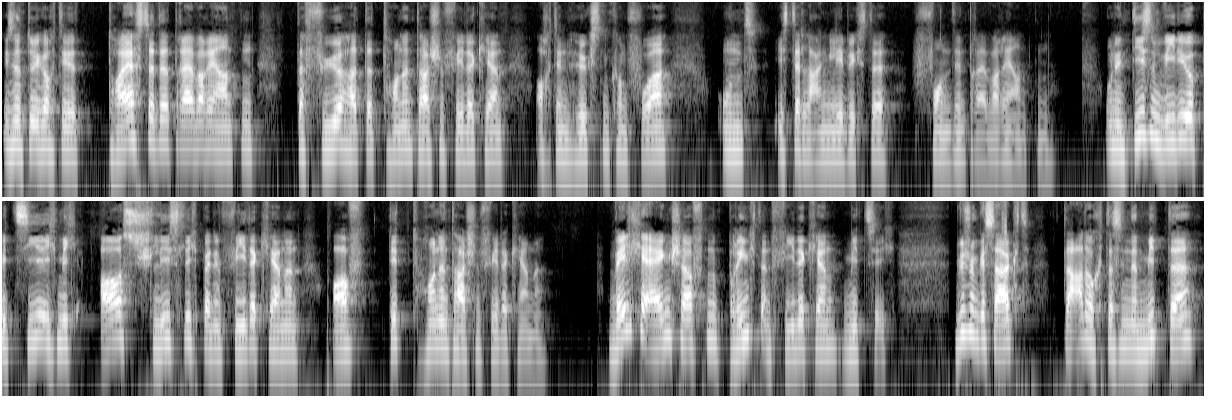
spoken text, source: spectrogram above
Ist natürlich auch die teuerste der drei Varianten. Dafür hat der Tonnentaschenfederkern auch den höchsten Komfort und ist der langlebigste von den drei Varianten. Und in diesem Video beziehe ich mich ausschließlich bei den Federkernen auf die Tonnentaschenfederkerne. Welche Eigenschaften bringt ein Federkern mit sich? Wie schon gesagt, dadurch, dass in der Mitte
